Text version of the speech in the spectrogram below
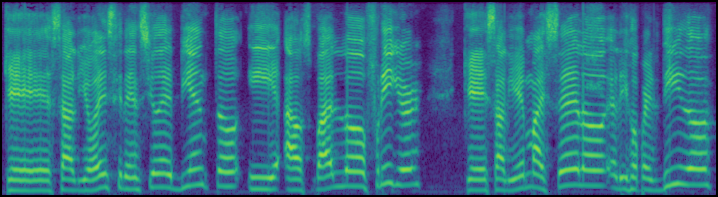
que salió en Silencio del Viento, y a Osvaldo Frigger, que salió en Marcelo, El Hijo Perdido,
